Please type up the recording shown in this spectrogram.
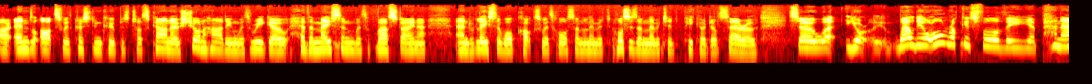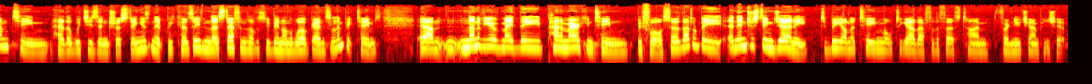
are Endel Ots with Kristen Cooper's Toscano, Shawna Harding with Rigo, Heather Mason with Warsteiner, and Lisa Wilcox with Horse Unlimited, Horses Unlimited Pikko del Cerro. So uh, you're well, you're all rookies for the uh, Pan Am team, Heather, which is interesting, isn't it? Because even though Steffen's obviously been on the World Games Olympic teams, um, none of you have made the Pan American team before. So that'll be an interesting journey to be on a team altogether for the first time for a new championship.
